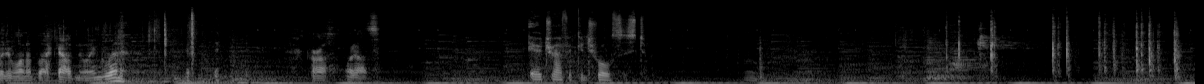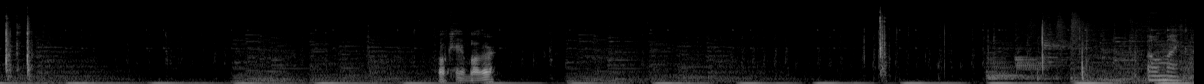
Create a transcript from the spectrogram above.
Anybody want to black out New England? Carl, what else? Air traffic control system. Hmm. Okay, Mother. Oh my God.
